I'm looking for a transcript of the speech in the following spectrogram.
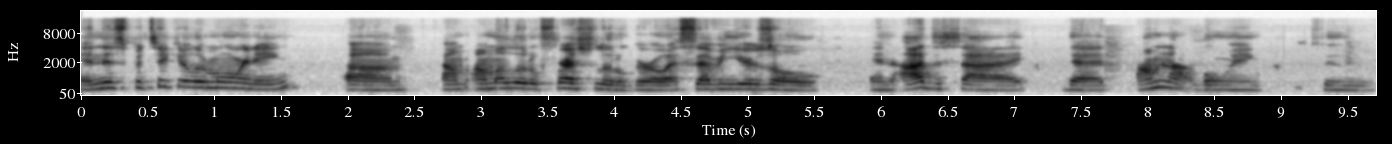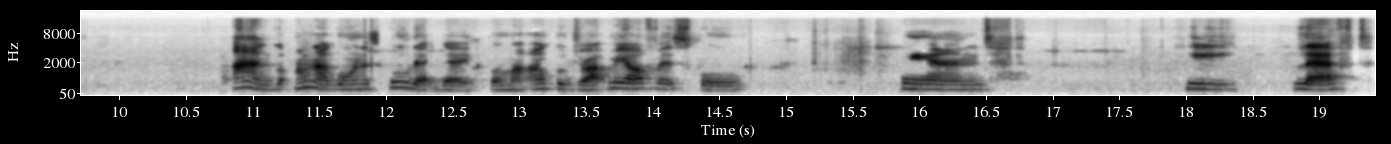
And this particular morning, um, I'm, I'm a little fresh little girl at seven years old. And I decide that I'm not going to, I'm, not going to school that day. But my uncle dropped me off at school and he left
